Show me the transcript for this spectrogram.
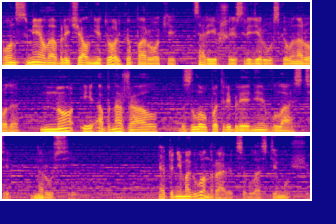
он смело обличал не только пороки, царившие среди русского народа, но и обнажал злоупотребление власти на Руси. Это не могло нравиться власть имущим.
